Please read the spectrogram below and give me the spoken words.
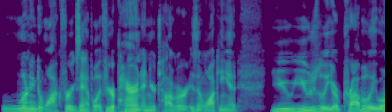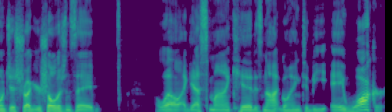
learning to walk, for example. If you're a parent and your toddler isn't walking yet, you usually or probably won't just shrug your shoulders and say, Well, I guess my kid is not going to be a walker.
